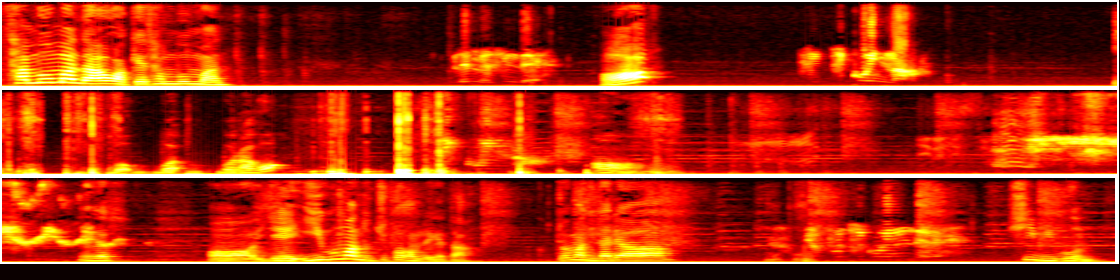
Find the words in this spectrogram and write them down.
3분만 더 하고 갈게, 3분만. 랩 몇인데? 어? 지금 찍고 있나? 뭐, 뭐, 뭐라고? 찍고 있나? 어. 그러니까, 어, 이제 2분만 더 찍고 가면 되겠다. 좀만 기다려. 몇 분 찍고 있는데? 12분.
